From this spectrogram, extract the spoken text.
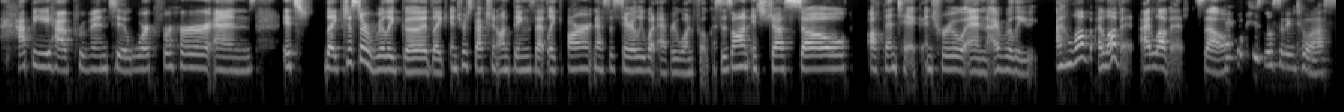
happy have proven to work for her and it's like just a really good like introspection on things that like aren't necessarily what everyone focuses on. It's just so authentic and true and i really i love i love it. I love it. So i hope she's listening to us.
